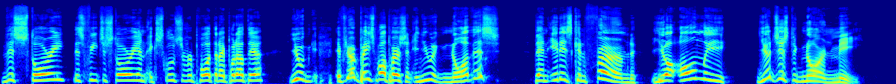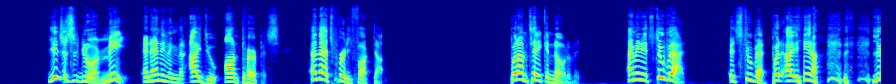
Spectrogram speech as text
this story, this feature story and exclusive report that I put out there, you if you're a baseball person and you ignore this, then it is confirmed you're only, you're just ignoring me. You're just ignoring me and anything that I do on purpose. And that's pretty fucked up. But I'm taking note of it. I mean, it's too bad. It's too bad. But I, you know, you,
